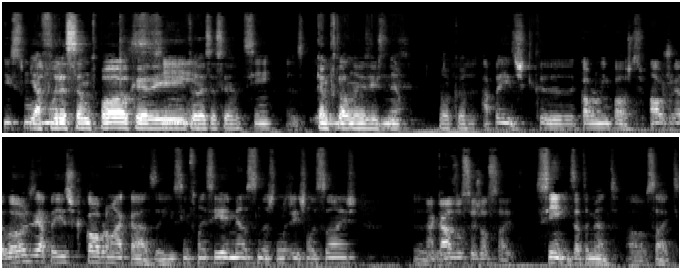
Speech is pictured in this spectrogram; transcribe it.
isso E há a muito. Federação de Póquer e toda essa cena. Sim. Cá em Portugal não existe Não. isso. Ok. Há países que cobram impostos aos jogadores e há países que cobram à casa e isso influencia imenso nas legislações. À casa ou seja ao site? Sim, exatamente, ao site.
